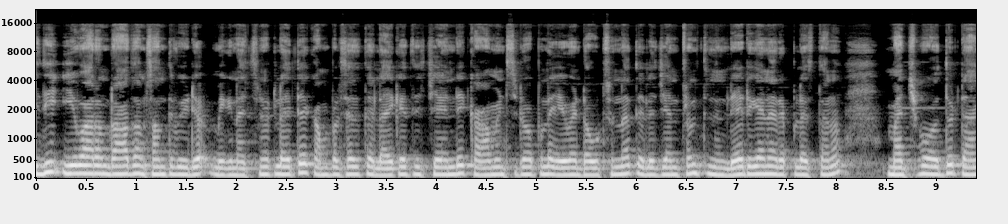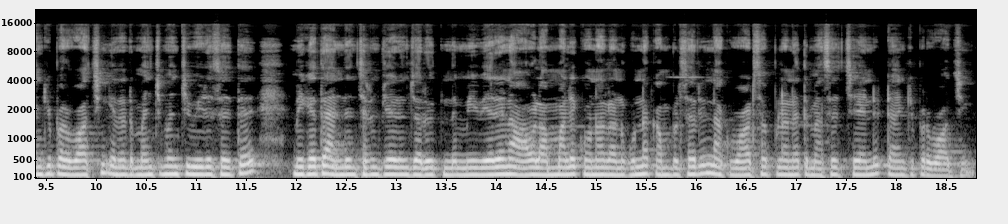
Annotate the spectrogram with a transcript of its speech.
ఇది ఈ వారం రాధం సంత వీడియో. మీకు నచ్చినట్లయితే కంపల్సరీ అయితే లైక్ అయితే చేయండి. కామెంట్స్ రూపంలో ఏమైనా డౌట్స్ ఉన్నా తెలియజేయండి ఫ్రెండ్స్. నేను లేట్గానే రిప్లై ఇస్తాను. మర్చిపోవద్దు. థ్యాంక్ యూ ఫర్ వాచింగ్ ఇలాంటి మంచి మంచి వీడియోస్ అయితే మీకైతే అందించడం చేయడం జరుగుతుంది. మీ వేరైనా ఆవుల అమ్మాలి కొనాలనుకున్నా కంపల్సరీ నాకు వాట్సాప్లోనైతే మెసేజ్ చేయండి. Thank you for watching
